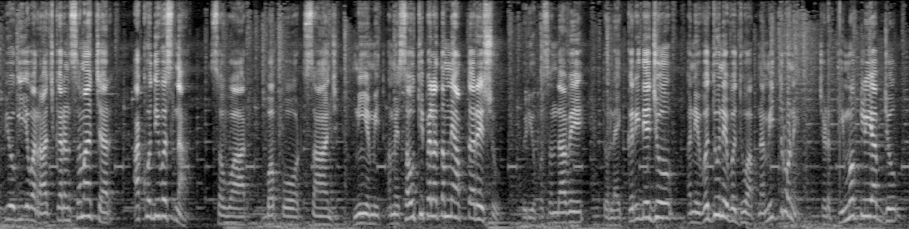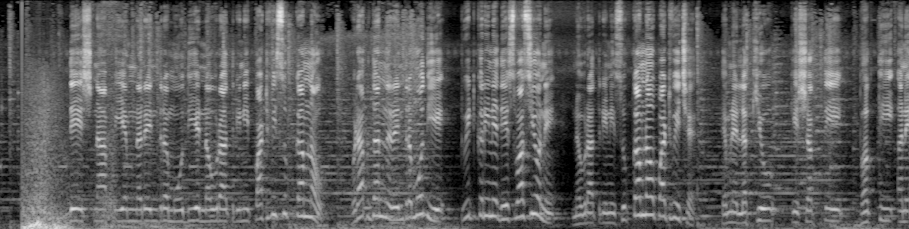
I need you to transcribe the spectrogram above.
ઉપયોગી એવા રાજકારણ સમાચાર આખો દિવસના સવાર, બપોર, સાંજ નિયમિત અમે સૌથી પહેલાં તમને આપતા રહેશું. વીડિયો પસંદ આવે તો લાઈક કરી દેજો અને વધુ ને વધુ આપના મિત્રોને ઝડપથી મોકલી આપજો. દેશના પીએમ નરેન્દ્ર મોદીએ નવરાત્રિની પાઠવી શુભકામનાઓ. વડાપ્રધાન નરેન્દ્ર મોદીએ ટ્વીટ કરીને દેશવાસીઓને નવરાત્રિની શુભકામનાઓ પાઠવી છે. તેમણે લખ્યું કે શક્તિ, ભક્તિ અને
